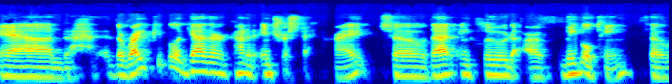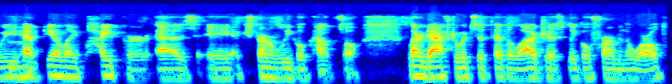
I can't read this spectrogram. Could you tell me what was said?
and the right people together kind of interesting, right? So that include our legal team. So we mm-hmm. have DLA Piper as a external legal counsel learned afterwards that they're the largest legal firm in the world.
